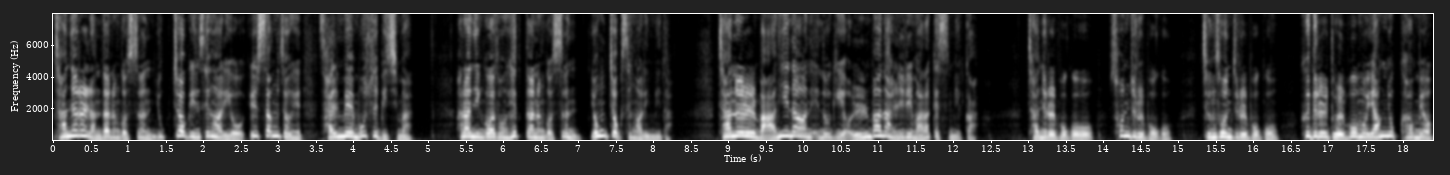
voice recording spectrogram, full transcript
자녀를 낳는다는 것은 육적인 생활이요 일상적인 삶의 모습이지만 하나님과 동행했다는 것은 영적 생활입니다. 자녀를 많이 낳은 에녹이 얼마나 할 일이 많았겠습니까? 자녀를 보고 손주를 보고 증손주를 보고 그들을 돌보며 양육하며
